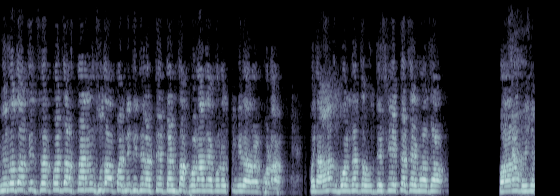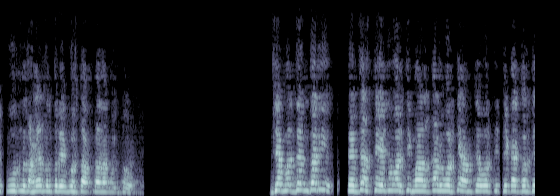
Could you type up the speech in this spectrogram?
विरोधातील सरपंच असणाऱ्यांना सुद्धा आपण निधी दिला ते त्यांचा फोन आल्या म्हणून तुम्ही नारळ फोडा. पण आज बोलण्याचा उद्देश एकच आहे माझा. बारा महिने पूर्ण झाल्यानंतर एक गोष्ट आपल्याला बोलतो. जे मध्यंतरी त्यांच्या स्टेजवरती मालकांवरती आमच्यावरती टीका करते?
